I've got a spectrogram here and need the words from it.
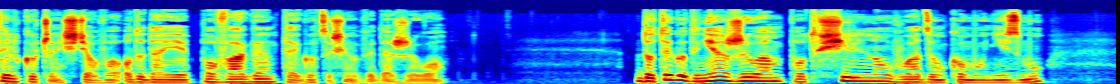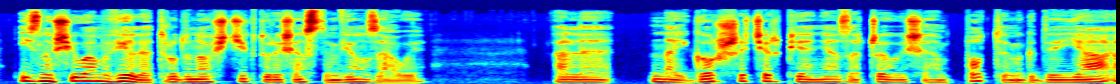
tylko częściowo oddaje powagę tego, co się wydarzyło. Do tego dnia żyłam pod silną władzą komunizmu i znosiłam wiele trudności, które się z tym wiązały. Ale najgorsze cierpienia zaczęły się po tym, gdy ja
